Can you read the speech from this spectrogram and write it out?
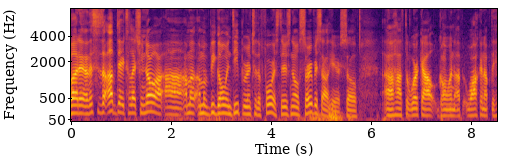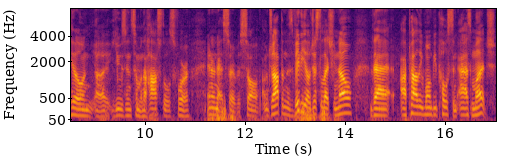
but uh, this is an update to let you know uh, I'm going to be going deeper into the forest. There's no service out here, so I'll have to work out going up, walking up the hill and uh, using some of the hostels for internet service. So I'm dropping this video just to let you know that I probably won't be posting as much.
